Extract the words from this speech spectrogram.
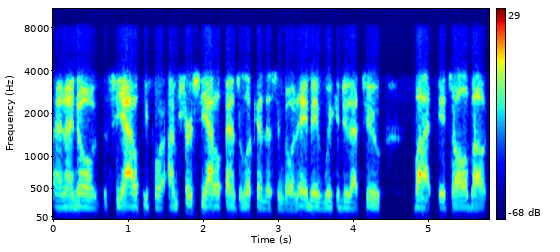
And I know the Seattle people, I'm sure Seattle fans are looking at this and going, "Hey, maybe we can do that too." but it's all about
